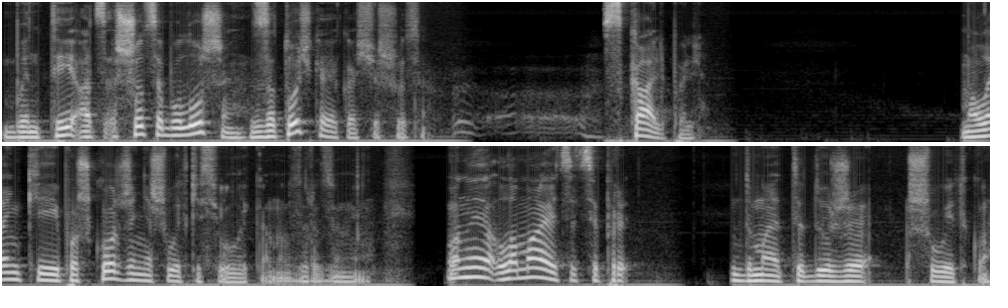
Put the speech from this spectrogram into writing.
Бинти. А це що це було ще? Заточка якась чи що це? Скальпель. Маленькі пошкодження, швидкість велика, ну зрозуміло. Вони ламаються, це при. Дмете дуже швидко.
